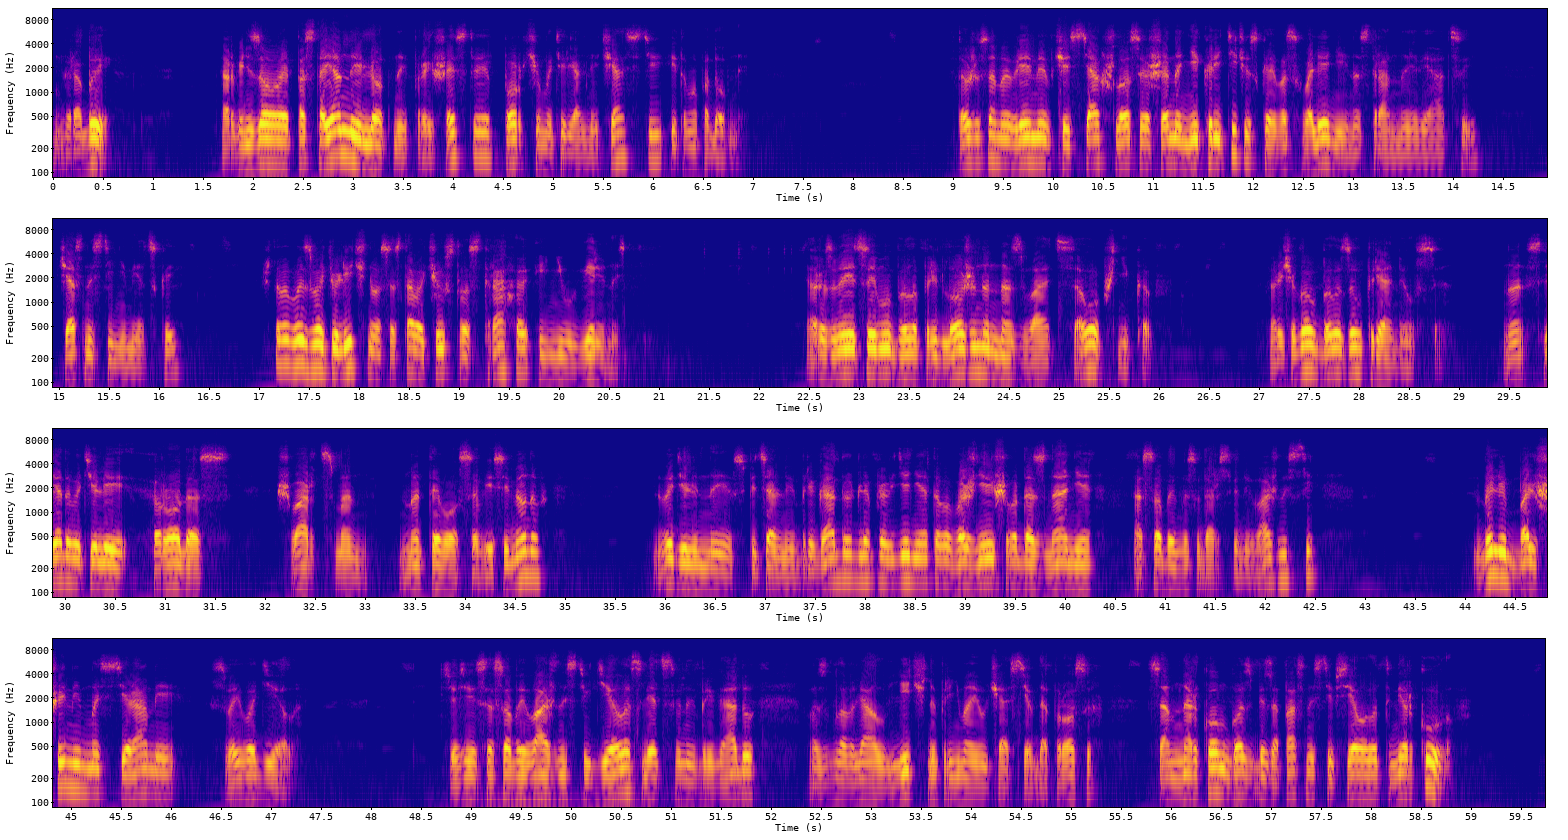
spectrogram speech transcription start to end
гробы, организовывая постоянные летные происшествия, порчу материальной части и тому подобное. В то же самое время в частях шло совершенно некритическое восхваление иностранной авиации, в частности немецкой, чтобы вызвать у личного состава чувство страха и неуверенности. Разумеется, ему было предложено назвать сообщников. Рычагов было заупрямился, но следователи Родос, Шварцман, Матевосов и Семенов, выделенные в специальную бригаду для проведения этого важнейшего дознания особой государственной важности, были большими мастерами своего дела. В связи с особой важностью дела следственную бригаду возглавлял, лично принимая участие в допросах, сам нарком госбезопасности Всеволод Меркулов.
